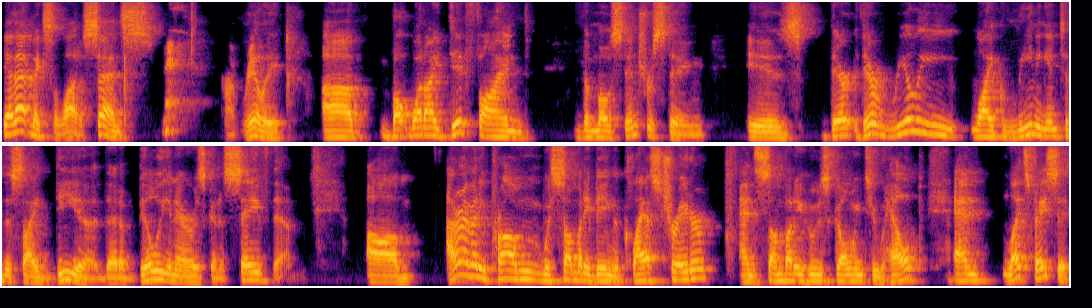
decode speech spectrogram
Yeah, that makes a lot of sense. Not really. Uh, but what I did find the most interesting is they're they're really like leaning into this idea that a billionaire is going to save them. Um, I don't have any problem with somebody being a class trader and somebody who's going to help. And let's face it,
